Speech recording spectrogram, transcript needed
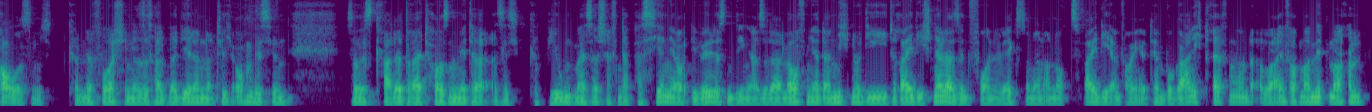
raus. Und ich könnte mir vorstellen, dass es halt bei dir dann natürlich auch ein bisschen so ist gerade 3000 Meter, also ich glaube, Jugendmeisterschaften, da passieren ja auch die wildesten Dinge. Also da laufen ja dann nicht nur die drei, die schneller sind vorneweg, sondern auch noch zwei, die einfach ihr Tempo gar nicht treffen und aber einfach mal mitmachen.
